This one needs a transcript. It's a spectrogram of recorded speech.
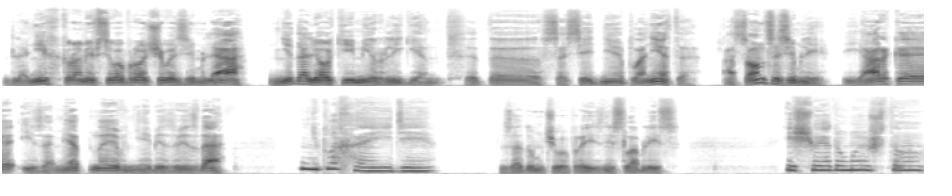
Для них, кроме всего прочего, Земля недалекий мир легенд. Это соседняя планета, а солнце Земли — яркая и заметная в небе звезда. — Неплохая идея, — задумчиво произнесла Близ. — Еще я думаю, что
